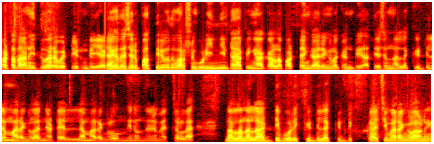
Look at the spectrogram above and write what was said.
പട്ടതാണ് ഇതുവരെ വെട്ടിയിട്ടുണ്ട്. ഏകദേശം ഒരു പത്തിരുപത് വർഷം കൂടി ഇനിയും ടാപ്പിംഗ് ആക്കാനുള്ള പട്ടയും കാര്യങ്ങളൊക്കെ ഉണ്ട് അത്യാവശ്യം നല്ല കിടിലം മരങ്ങൾ തന്നെ കേട്ടോ എല്ലാ മരങ്ങളും ഒന്നിനൊന്നിനും മെച്ചമുള്ള നല്ല നല്ല അടിപൊളി കിടില കിടുക്കാച്ചി മരങ്ങളാണ്.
